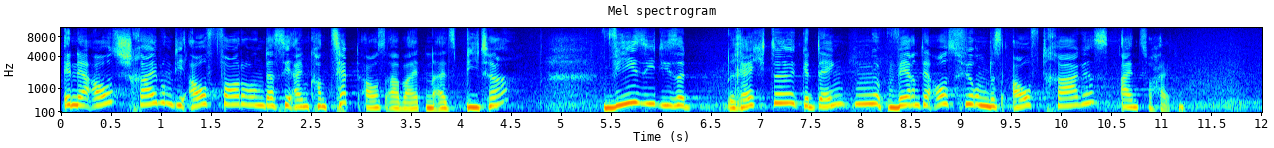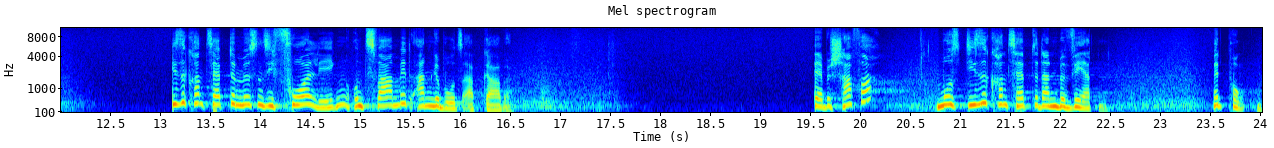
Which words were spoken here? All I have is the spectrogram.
in der Ausschreibung die Aufforderung, dass Sie ein Konzept ausarbeiten als Bieter, wie Sie diese Rechte gedenken, während der Ausführung des Auftrages einzuhalten. Diese Konzepte müssen Sie vorlegen, und zwar mit Angebotsabgabe. Der Beschaffer muss diese Konzepte dann bewerten mit Punkten.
